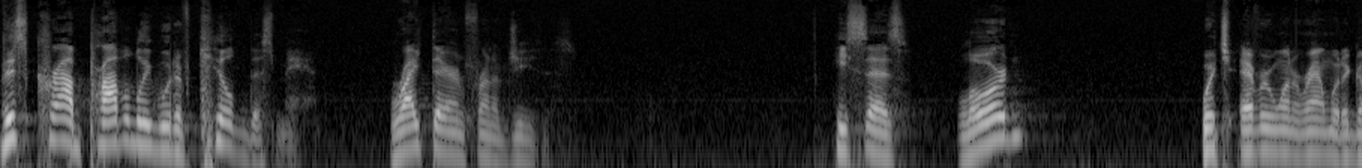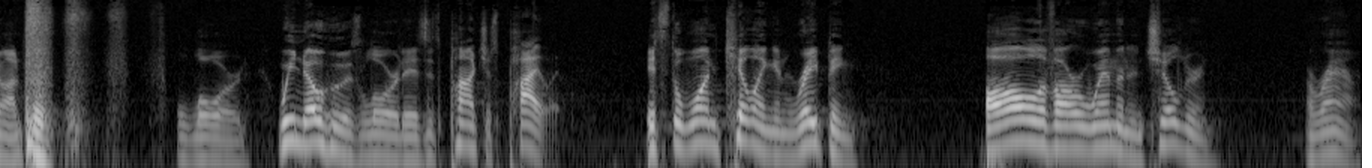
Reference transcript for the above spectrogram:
This crowd probably would have killed this man right there in front of Jesus. He says, Lord, which everyone around would have gone, Lord. We know who his Lord is. It's Pontius Pilate. It's the one killing and raping all of our women and children around.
